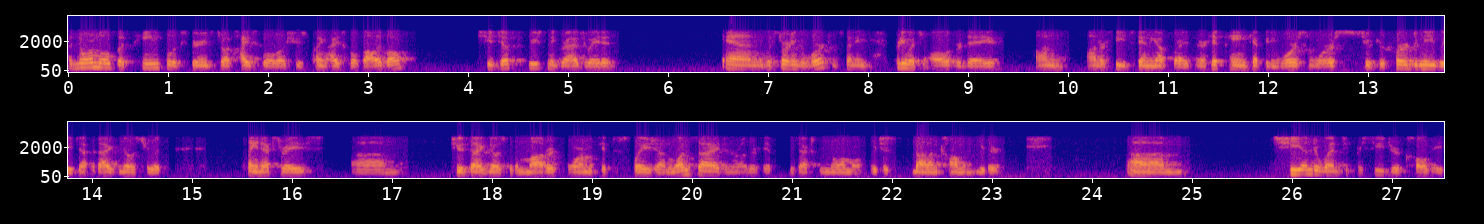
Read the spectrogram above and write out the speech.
a normal but painful experience throughout high school while she was playing high school volleyball. She had just recently graduated and was starting to work and spending pretty much all of her day on on her feet, standing upright. Her hip pain kept getting worse and worse. She referred to me. We diagnosed her with plain X-rays. Um, she was diagnosed with a moderate form of hip dysplasia on one side, and her other hip was actually normal, which is not uncommon either. Um, she underwent a procedure called a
